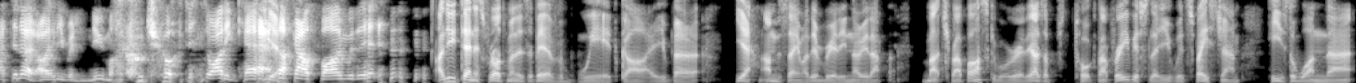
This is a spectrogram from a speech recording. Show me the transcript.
I don't know. I only really knew Michael Jordan, so I didn't care. Yeah. Like I was fine with it. I knew Dennis Rodman is a bit of a weird guy, but yeah, I'm the same. I didn't really know that much about basketball, really. As I've talked about previously with Space Jam, he's the one that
